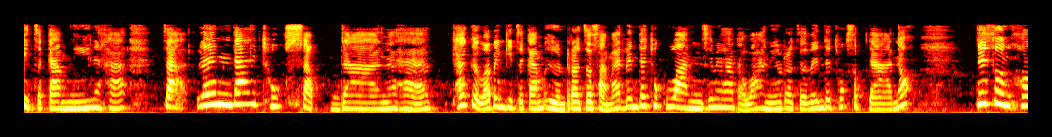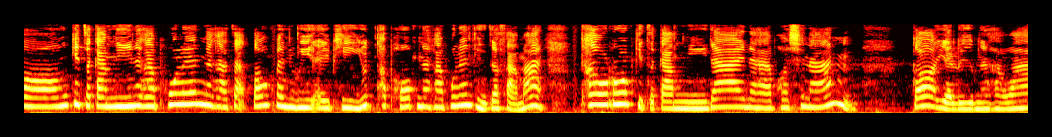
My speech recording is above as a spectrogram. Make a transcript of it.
กิจกรรมนี้นะคะ จะเล่นได้ทุกสัปดาห์นะคะ ถ้าเกิดว่าเป็นกิจกรรมอื่น เราจะสามารถเล่นได้ทุกวันใช่ไหมคะแต่ว่าอันนี้เราจะเล่นได้ทุกสัปดาห์เนาะ ในส่วนของกิจกรรมนี้นะคะ ผู้เล่นนะคะจะต้องเป็น VIP ยุทธภพนะคะ ผู้เล่นถึงจะสามารถเข้าร่วมกิจกรรมนี้ได้นะคะ เพราะฉะนั้นก็อย่าลืมนะคะว่า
